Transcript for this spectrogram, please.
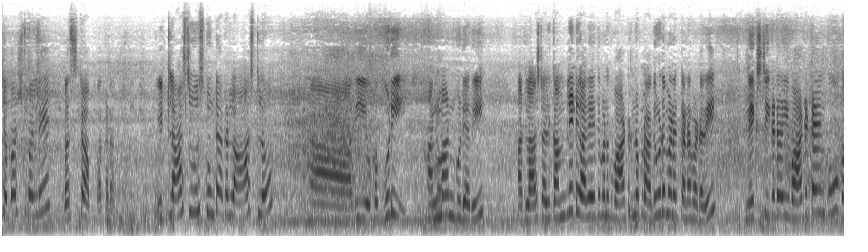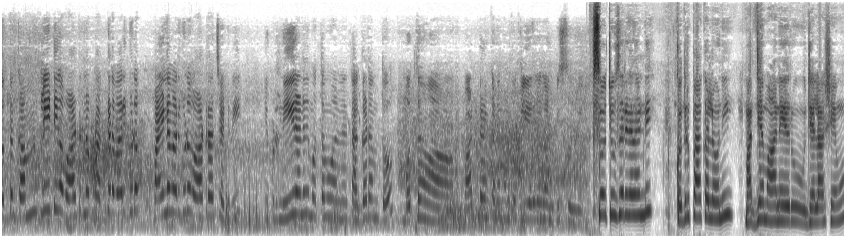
శబాష్ పల్లె బస్ స్టాప్ అక్కడ. ఇట్ లాస్ట్ చూసుకుంటే అక్కడ లాస్ట్లో అది ఒక గుడి హనుమాన్ గుడి అది. అట్ లాస్ట్ అది కంప్లీట్గా అదైతే మనకు వాటర్ ఉన్నప్పుడు అది కూడా మనకు కనబడది. నెక్స్ట్ ఇక్కడ ఈ వాటర్ ట్యాంకు మొత్తం కంప్లీట్గా వాటర్ ఉన్నప్పుడు అక్కడ వరకు కూడా పైన వరకు కూడా వాటర్ వచ్చేటివి. నీరు అనేది మొత్తం తగ్గడంతో మొత్తం వాటర్ ట్యాంక్ అనేది మనకు క్లియర్గా కనిపిస్తుంది. సో చూసారు కదండి కొదురుపాకలోని మధ్య మానేరు జలాశయము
